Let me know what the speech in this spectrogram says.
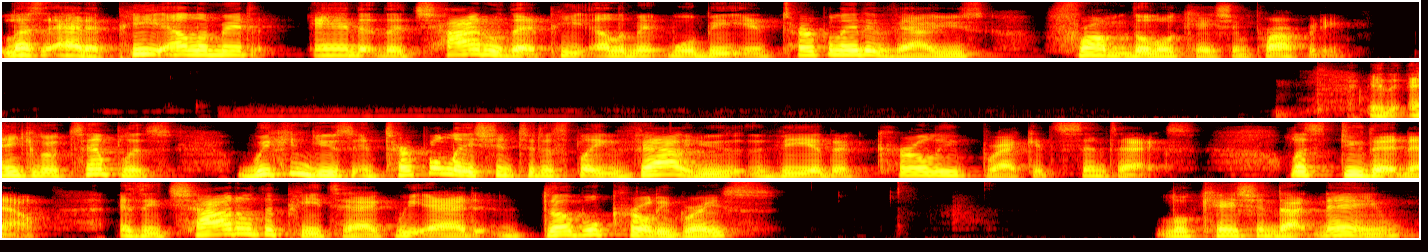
Let's add a p element and the child of that p element will be interpolated values from the location property. In Angular templates, we can use interpolation to display values via the curly bracket syntax. Let's do that now. As a child of the p tag, we add double curly brace, location.name,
